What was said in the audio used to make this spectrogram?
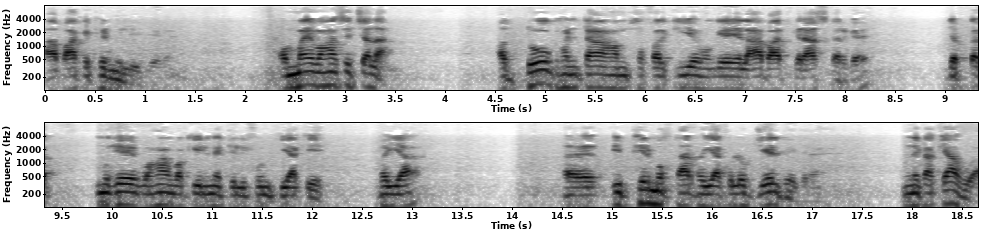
आप आके फिर मिल लीजिएगा। और मैं वहाँ से चला। और दो घंटा हम सफ़र किए होंगे, इलाहाबाद क्रॉस कर गए, जब तक मुझे वहाँ वकील ने टेलीफोन किया कि, भैया फिर मुख्तार भैया को लोग जेल भेज रहे हैं। हमने कहा, क्या हुआ?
